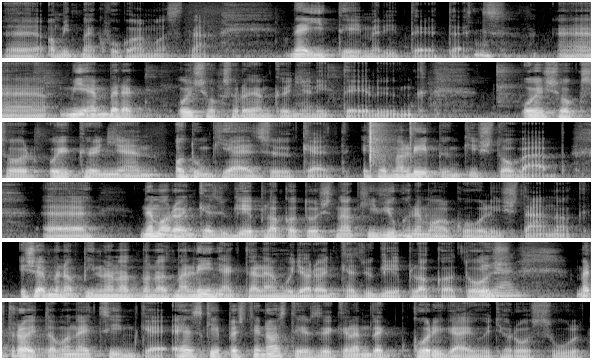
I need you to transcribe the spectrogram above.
eh, amit megfogalmaztál. Ne ítélj, mert ítéltetsz. Mi emberek oly sokszor olyan könnyen ítélünk oly sokszor, oly könnyen adunk jelzőket, és onnan lépünk is tovább. Nem aranykezű géplakatosnak hívjuk, hanem alkoholistának. És ebben a pillanatban az már lényegtelen, hogy aranykezű géplakatos, Igen. mert rajta van egy címke. Ehhez képest én azt érzékelem, de korrigálj, hogyha rosszul,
